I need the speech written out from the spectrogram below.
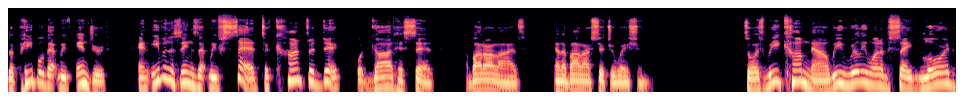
the people that we've injured and even the things that we've said to contradict what God has said about our lives and about our situation. So as we come now, we really want to say, Lord,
